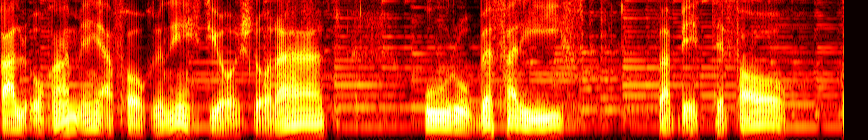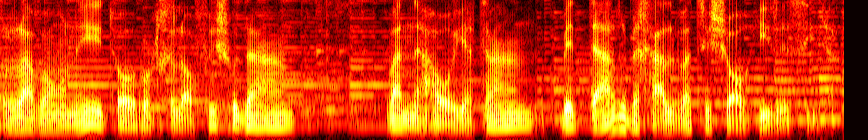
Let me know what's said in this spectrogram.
قلع و غم افاقنه احتیاج دارد او رو بفریفت و به اتفاق روانه دارالخلافه شدند و نهایتا به درب خلوت شاهی رسیدند.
